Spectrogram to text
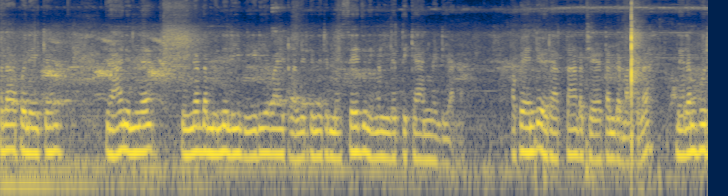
അസ്സലാമലൈക്കും. ഞാൻ ഇന്ന് നിങ്ങളുടെ മുന്നിൽ ഈ വീഡിയോ ആയിട്ട് വന്നിരിക്കുന്ന ഒരു മെസ്സേജ് നിങ്ങളിൽ എത്തിക്കാൻ വേണ്ടിയാണ്. അപ്പോൾ എന്റെ ഒരു അത്താടെ ചേട്ടന്റെ മകൾ നിലമ്പൂർ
